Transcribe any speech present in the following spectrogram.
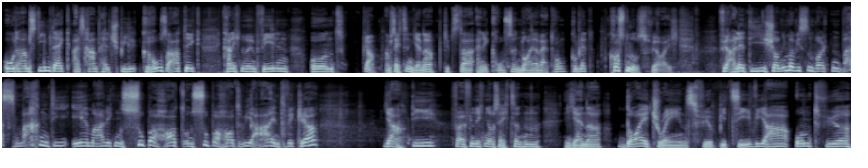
oder am Steam Deck als Handheld-Spiel. Großartig, kann ich nur empfehlen. Und ja, am 16. Jänner gibt's da eine große Neuerweiterung, komplett kostenlos für euch. Für alle, die schon immer wissen wollten, was machen die ehemaligen Superhot und Superhot VR-Entwickler? Ja, die veröffentlichen am 16. Jänner Doi Trains für PC VR und für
